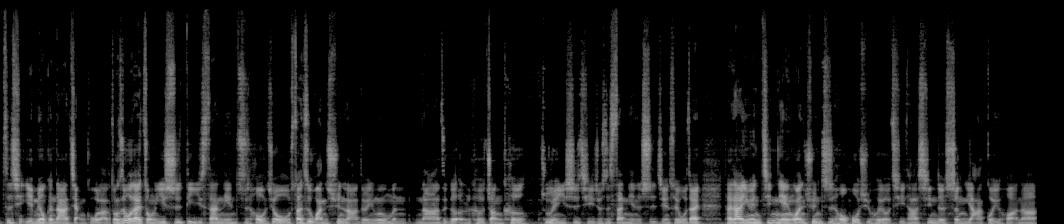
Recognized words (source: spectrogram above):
之前也没有跟大家讲过啦。总之我在总医师第三年之后就算是完训啦，对，因为我们拿这个儿科专科住院医师其实就是三年的时间，所以我在台大医院今年完训之后，或许会有其他新的生涯规划。那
